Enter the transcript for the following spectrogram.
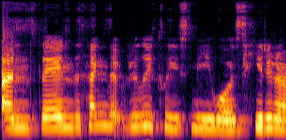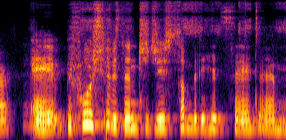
and then the thing that really pleased me was hearing her uh, before she was introduced. Somebody had said. Um,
